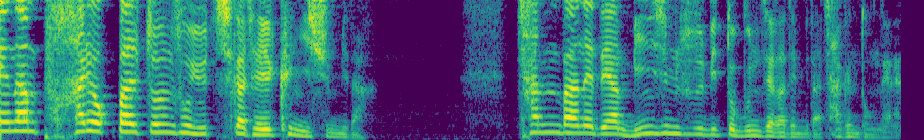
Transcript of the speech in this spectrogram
해남 화력발전소 유치가 제일 큰 이슈입니다. 찬반에 대한 민심 수습이 또 문제가 됩니다. 작은 동네는.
